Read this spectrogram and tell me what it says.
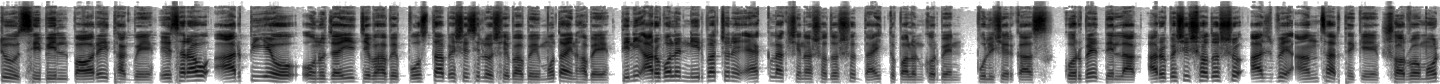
টু সিভিল পাওয়ারেই থাকবে। এছাড়াও আরপিএও অনুযায়ী যেভাবে প্রস্তাব এসেছিল, সেভাবে মোতায়েন হবে। তিনি আরও বলেন, নির্বাচনে এক লাখ সেনা সদস্য দায়িত্ব পালন করবেন। পুলিশের কাজ করবে দেড় লাখ। আরও বেশি সদস্য আসবে আনসার থেকে। সর্বমোট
